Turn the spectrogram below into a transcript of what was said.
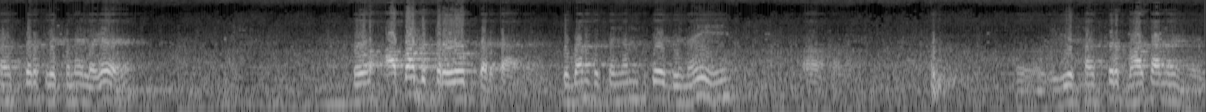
संस्कृत लिखने लगे तो अपद प्रयोग करता है। सुबंध सिंगंत के भी नहीं। तो ये संस्कृत भाषा नहीं है।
